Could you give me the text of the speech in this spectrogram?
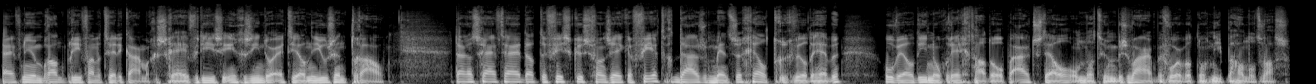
Hij heeft nu een brandbrief aan de Tweede Kamer geschreven... die is ingezien door RTL Nieuws en Trouw. Daarin schrijft hij dat de fiscus van zeker 40.000 mensen geld terug wilde hebben... hoewel die nog recht hadden op uitstel... omdat hun bezwaar bijvoorbeeld nog niet behandeld was.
